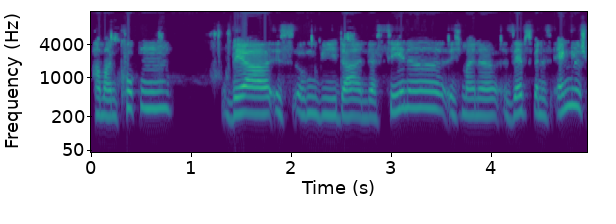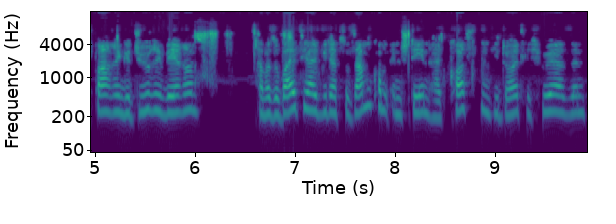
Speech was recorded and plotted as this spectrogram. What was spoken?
Kann man gucken, wer ist irgendwie da in der Szene. Ich meine, selbst wenn es englischsprachige Jury wäre, aber sobald sie halt wieder zusammenkommen, entstehen halt Kosten, die deutlich höher sind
